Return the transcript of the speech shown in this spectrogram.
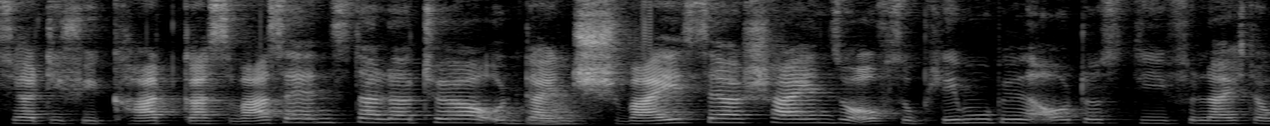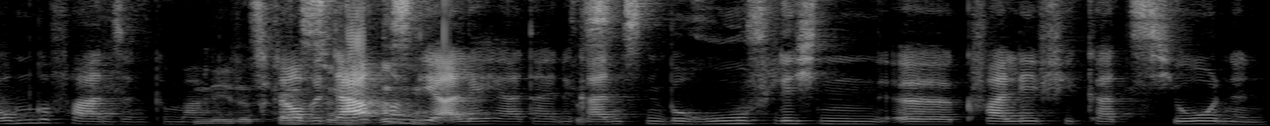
Zertifikat Gaswasserinstallateur und dein Schweißerschein so auf so Playmobil-Autos, die vielleicht da rumgefahren sind, gemacht. Nee, das ich glaube, da kommen wissen. die alle her, deine ganzen beruflichen äh, Qualifikationen.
